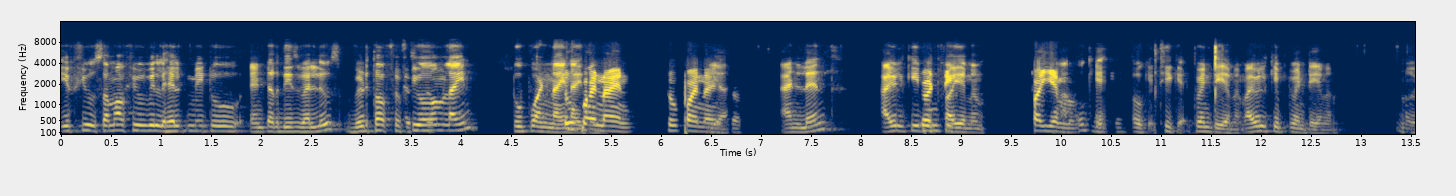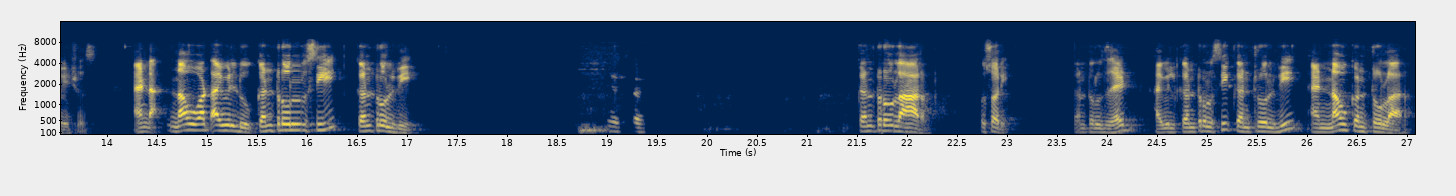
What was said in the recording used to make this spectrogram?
If you, some of you will help me to enter these values, width of 50 sir. ohm line, 2.9 2.9 2.9 Yeah. sir and length I will keep 20. in 5 mm. 5 mm. Ah, okay. okay. Okay. Okay. 20 mm. I will keep 20 mm. No issues. And now what I will do? Control C, Control V. Yes, sir. Control R. Oh, sorry. Control Z. I will Control C, Control V, and now Control R.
